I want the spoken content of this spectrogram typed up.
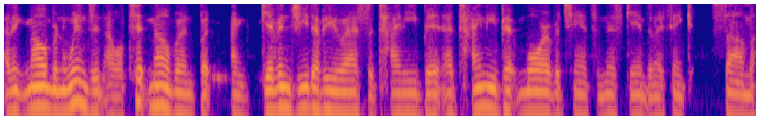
I think Melbourne wins it. I will tip Melbourne, but I'm giving GWS a tiny bit, a tiny bit more of a chance in this game than I think some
